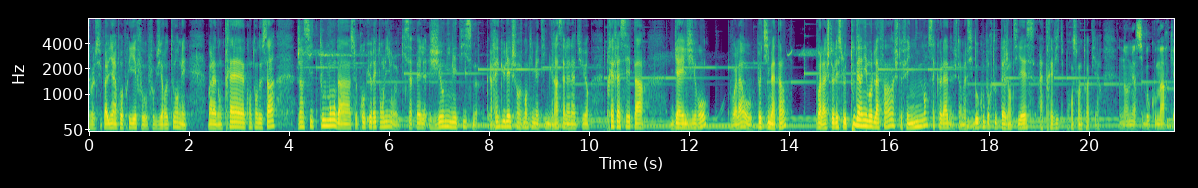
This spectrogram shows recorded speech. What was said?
Je ne suis pas bien approprié, il faut, faut, que j'y retourne. Mais voilà, donc très content de ça. J'incite tout le monde à se procurer ton livre qui s'appelle Géomimétisme, réguler le changement climatique grâce à la nature, préfacé par Gaël Giraud. Voilà, au petit matin. Voilà, je te laisse le tout dernier mot de la fin. Je te fais une immense accolade. Je te remercie beaucoup pour toute ta gentillesse. À très vite. Prends soin de toi, Pierre. Non, merci beaucoup, Marc.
